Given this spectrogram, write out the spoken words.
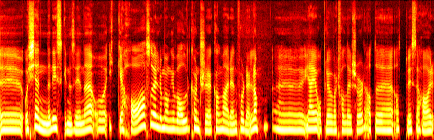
eh, å kjenne diskene sine og ikke ha så veldig mange valg kanskje kan være en fordel. Da. Uh, jeg opplever i hvert fall det sjøl, at, eh, at hvis jeg har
